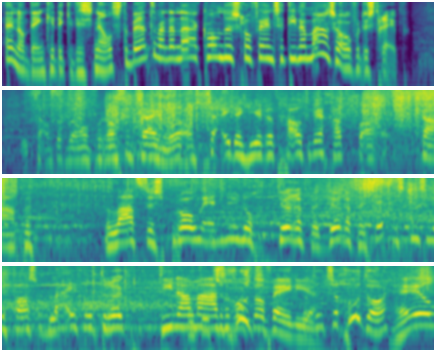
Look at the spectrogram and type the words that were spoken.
En dan denk je dat je de snelste bent. Maar daarna kwam de Sloveense Tina Maas over de streep. Dit zou toch wel een verrassing zijn hoor. Als zij er hier het goud weg gaat kapen. De laatste sprong en nu nog durven, durven. Zet de skis hier vast, blijf op druk. Tina Maas voor Slovenië. Dat doet ze goed hoor. Heel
